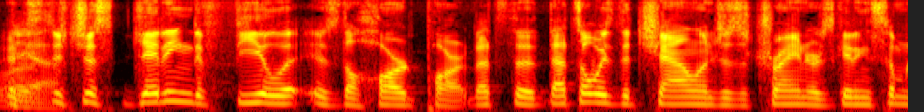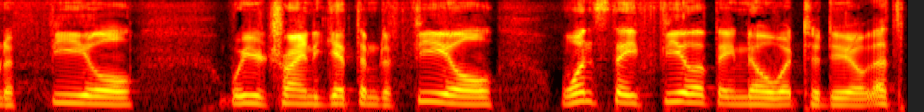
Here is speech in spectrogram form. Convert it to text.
It's, Yeah. it's just getting to feel it is the hard part. That's the that's always the challenge as a trainer is getting someone to feel what you're trying to get them to feel. Once they feel it, they know what to do. That's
